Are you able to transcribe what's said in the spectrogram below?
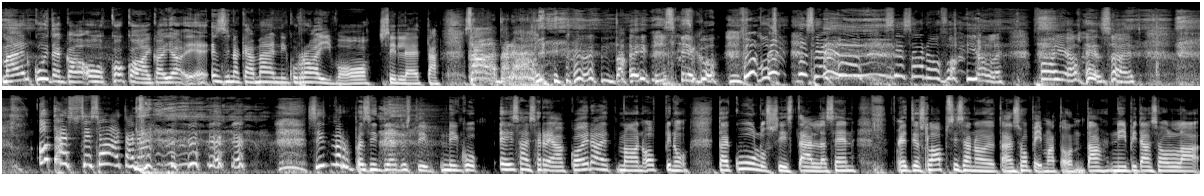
Mä en kuitenkaan oo koko aika, ja ensinnäkään mä en niinku raivoo silleen, että saatana! tai niinku, mut se, se sanoo Faijalle, Faijalleensa, että ota se saatana! Sitten mä rupesin tietysti, niin kuin, ei saisi reagoida, että mä oon oppinut tai kuullut siis tällaisen, että jos lapsi sanoo jotain sopimatonta, niin pitäisi olla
